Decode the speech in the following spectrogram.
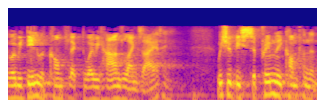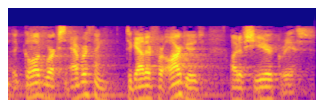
the way we deal with conflict, the way we handle anxiety. We should be supremely confident that God works everything together for our good out of sheer grace.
